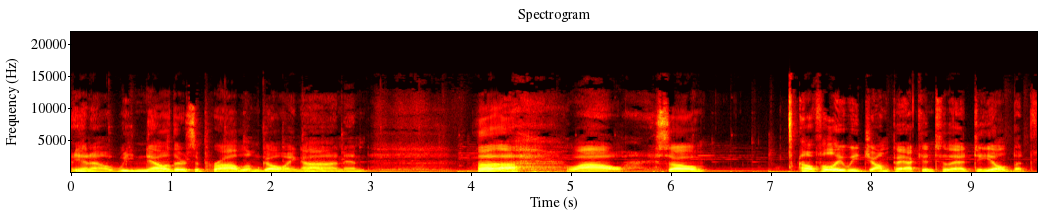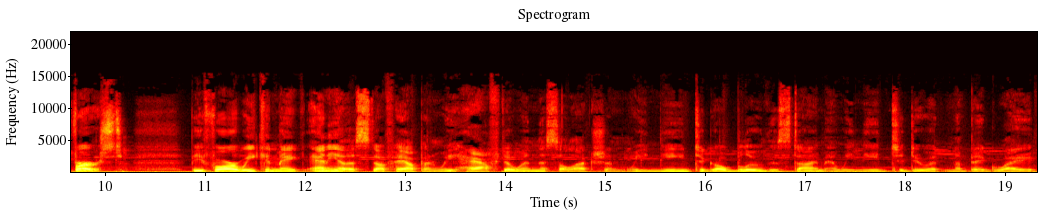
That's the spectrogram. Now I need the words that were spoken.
you know, we know there's a problem going on, and uh, wow. So hopefully, we jump back into that deal. But first, before we can make any of this stuff happen, we have to win this election. We need to go blue this time, and we need to do it in a big way.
